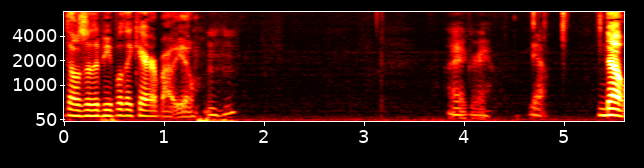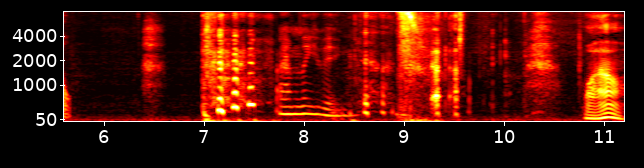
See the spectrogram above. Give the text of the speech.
those are the people that care about you. hmm I agree. Yeah. No, I'm leaving. Wow.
